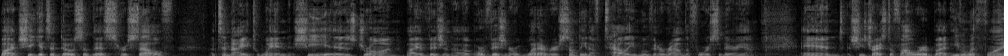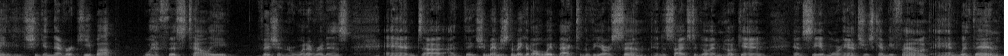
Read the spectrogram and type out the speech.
but she gets a dose of this herself uh, tonight when she is drawn by a vision of, or vision or whatever, something of Tally moving around the forested area. And she tries to follow her, but even with flying, she can never keep up with this Tally vision or whatever it is. And uh, I think she manages to make it all the way back to the VR sim and decides to go ahead and hook in and see if more answers can be found. And within,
